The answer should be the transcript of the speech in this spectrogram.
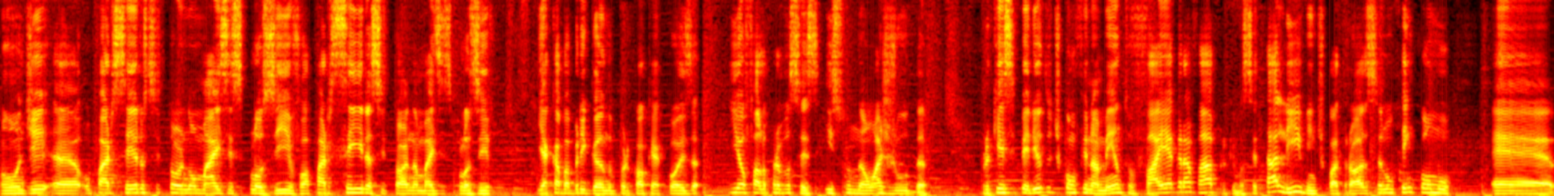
onde é, o parceiro se tornou mais explosivo, a parceira se torna mais explosiva e acaba brigando por qualquer coisa. E eu falo para vocês: isso não ajuda. Porque esse período de confinamento vai agravar, porque você tá ali 24 horas, você não tem como é,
